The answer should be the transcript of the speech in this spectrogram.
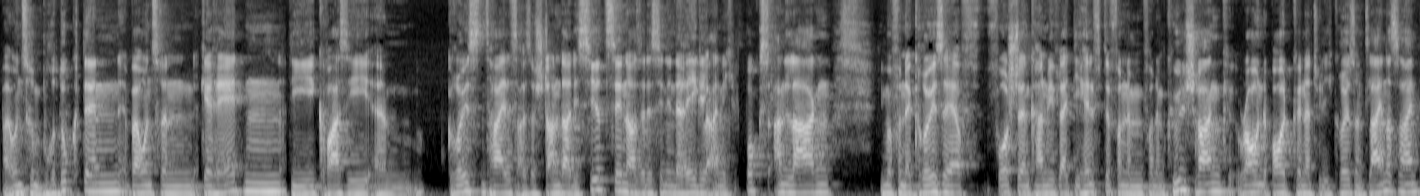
bei unseren Produkten, bei unseren Geräten, die quasi ähm, größtenteils also standardisiert sind. Also das sind in der Regel eigentlich Boxanlagen, die man von der Größe her vorstellen kann, wie vielleicht die Hälfte von einem, von einem Kühlschrank. Roundabout können natürlich größer und kleiner sein.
